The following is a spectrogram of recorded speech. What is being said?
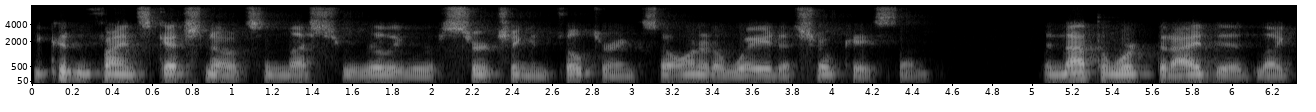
you couldn't find sketch notes unless you really were searching and filtering. So I wanted a way to showcase them, and not the work that I did. Like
